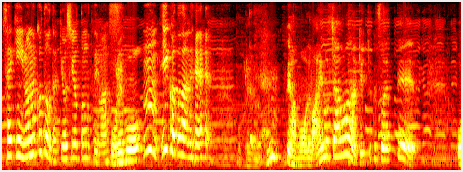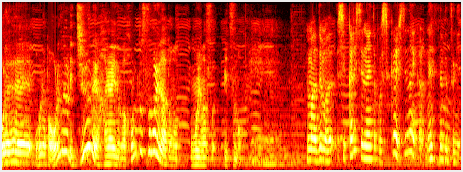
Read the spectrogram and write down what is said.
最近いろんなことを妥協しようと思っています。俺も。うんいいことだね。俺うん。いやもうでも愛乃ちゃんは結局そうやって俺俺やっぱ俺のより10年早いのが本当すごいなと思思います。いつも。まあでもしっかりしてないとこしっかりしてないからね別に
